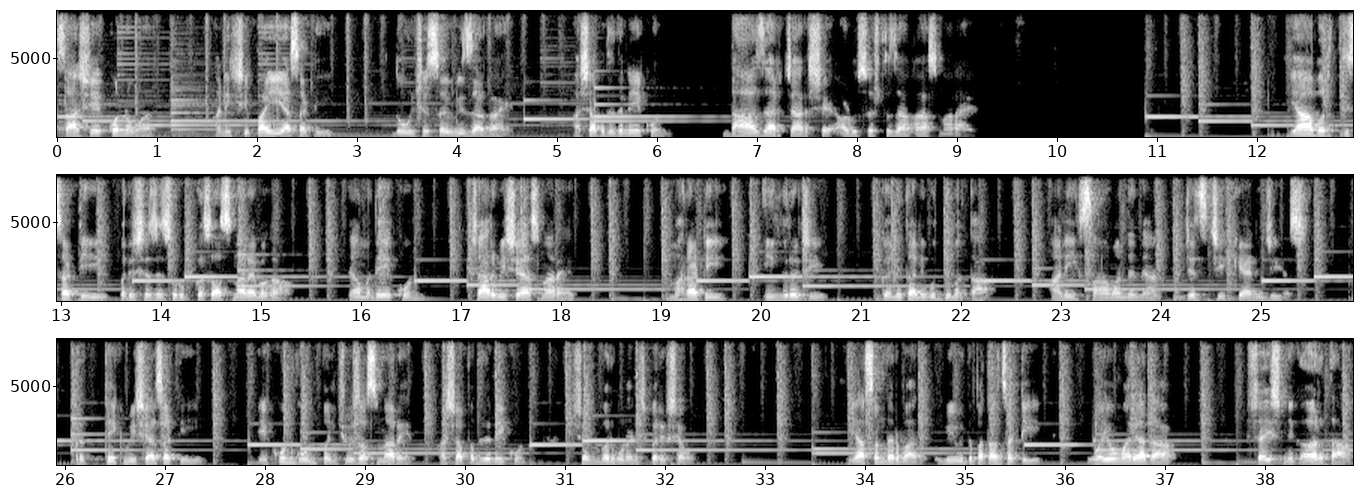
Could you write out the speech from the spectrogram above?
सहाशे एकोणनव्वद आणि शिपाई यासाठी दोनशे सव्वीस जागा आहेत. अशा पद्धतीने एकूण दहा हजार चारशे अडुसष्ट जागा असणार आहेत. या भरतीसाठी परीक्षेचे स्वरूप कसं असणार आहे बघा. यामध्ये एकूण चार विषय असणार आहेत. मराठी इंग्रजी गणित आणि बुद्धिमत्ता. आणि सामान्य ज्ञान म्हणजेच जी के आणि जी एस प्रत्येक विषयासाठी एकूण गुण पंचवीस असणार आहेत अशा पद्धतीने एकूण शंभर गुणांची परीक्षा होईल. या संदर्भात विविध पदांसाठी वयोमर्यादा शैक्षणिक अर्हता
